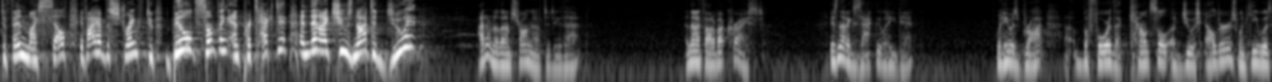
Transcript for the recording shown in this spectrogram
defend myself, if I have the strength to build something and protect it, and then I choose not to do it, I don't know that I'm strong enough to do that. And then I thought about Christ. Isn't that exactly what he did? When he was brought uh, before the council of Jewish elders, when he, was,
